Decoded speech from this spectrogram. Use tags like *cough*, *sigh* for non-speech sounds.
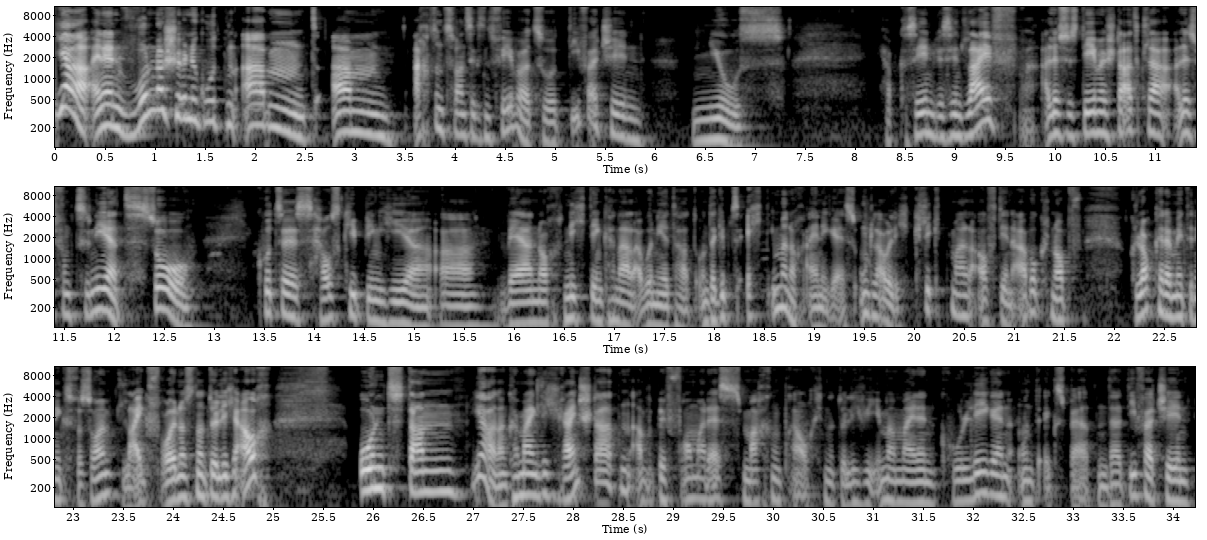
Ja, einen wunderschönen guten Abend am 28. Februar zur DeFi-Chain News. Ich habe gesehen, wir sind live, alle Systeme startklar, alles funktioniert. So, kurzes Housekeeping hier, äh, wer noch nicht den Kanal abonniert hat. Und da gibt es echt immer noch einiges. Unglaublich. Klickt mal auf den Abo-Knopf, Glocke, damit ihr nichts versäumt. Like freuen uns natürlich auch. Und dann, ja, dann können wir eigentlich reinstarten. Aber bevor wir das machen, brauche ich natürlich wie immer meinen Kollegen und Experten der DeFi-Chain.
